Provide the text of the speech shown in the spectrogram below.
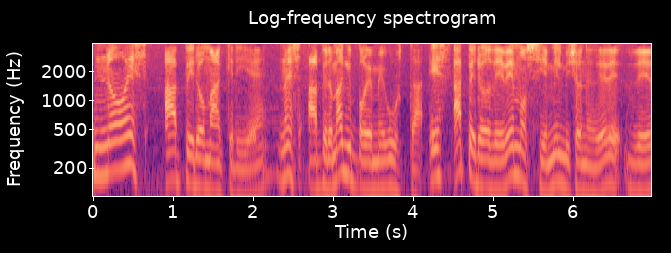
No es apero Macri, ¿eh? No es apero Macri porque me gusta. Es apero debemos 100 mil millones de, de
